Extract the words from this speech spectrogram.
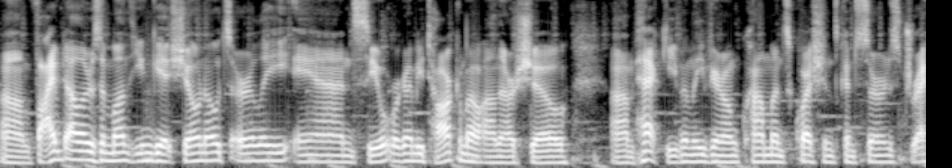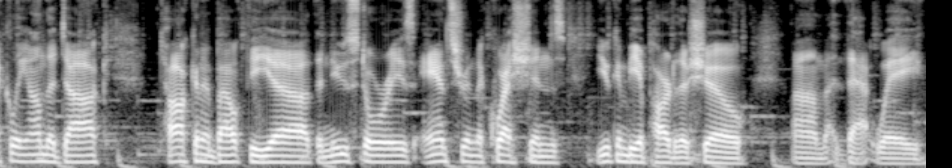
Um, $5 a month, you can get show notes early and see what we're going to be talking about on our show. Um, heck, even leave your own comments, questions, concerns directly on the doc talking about the uh, the news stories, answering the questions. You can be a part of the show um, that way.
